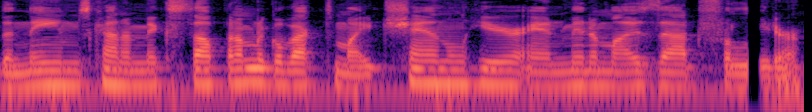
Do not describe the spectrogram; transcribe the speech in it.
the names kind of mixed up and I'm gonna go back to my channel here and minimize that for later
